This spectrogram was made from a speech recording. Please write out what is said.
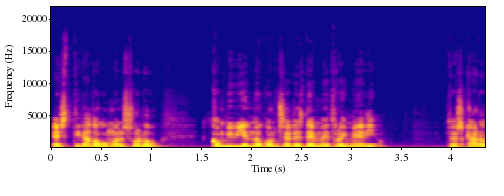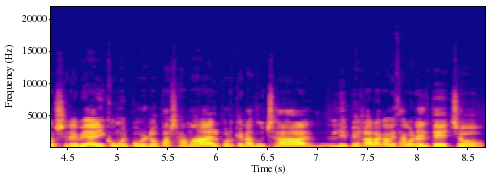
estirado como el solo, conviviendo con seres de metro y medio. Entonces, claro, se le ve ahí como el pobre lo pasa mal, porque la ducha le pega la cabeza con el techo.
